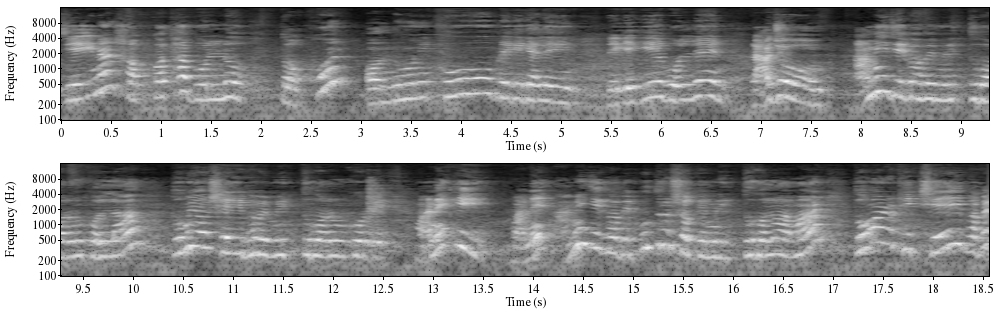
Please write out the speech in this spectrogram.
যেই না সব কথা বলল, তখন অন্ধমণি খুব রেগে গেলেন। রেগে গিয়ে বললেন, রাজন, আমি যেভাবে মৃত্যুবরণ করলাম, তুমিও সেইভাবে মৃত্যুবরণ করবে। মানে কি? মানে আমি যেভাবে পুত্র শোকে মৃত্যু হলো আমার, তোমারও ঠিক সেইভাবে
